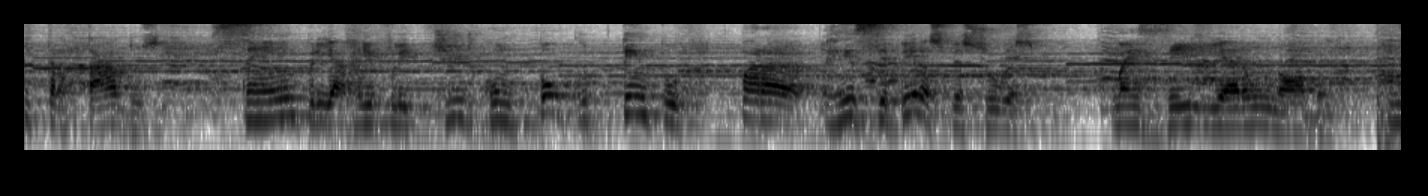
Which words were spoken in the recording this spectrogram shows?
e tratados, sempre a refletir com pouco tempo para receber as pessoas. Mas ele era um nobre e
